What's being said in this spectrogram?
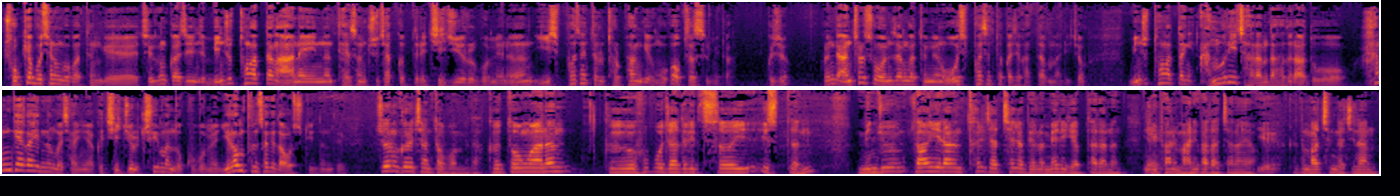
좋게 보시는 것 같은 게 지금까지 이제 민주통합당 안에 있는 대선 주자급들의 지지율을 보면은 20%를 돌파한 경우가 없었습니다. 그죠? 그런데 안철수 원장 같은 경우는 50%까지 갔단 말이죠. 민주통합당이 아무리 잘한다 하더라도 한계가 있는 것이 아니냐. 그 지지율 추이만 놓고 보면 이런 분석이 나올 수도 있는데. 저는 그렇지 않다고 봅니다. 그동안은 그 후보자들이 서 있었던 민주당이라는 틀 자체가 별로 매력이 없다라는 예. 비판을 많이 받았잖아요. 예. 그래도 마침내 지난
